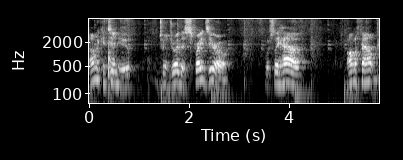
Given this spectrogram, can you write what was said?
I'm going to continue to enjoy this Sprite Zero, which they have on a fountain,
